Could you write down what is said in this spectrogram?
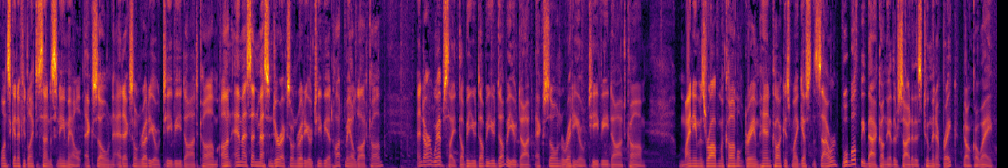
Once again, if you'd like to send us an email, xzone at xzoneradiotv.com. On MSN Messenger, xzoneradiotv at hotmail.com. And our website, www.xzoneradiotv.com. My name is Rob McConnell. Graham Hancock is my guest this hour. We'll both be back on the other side of this two minute break. Don't go away.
